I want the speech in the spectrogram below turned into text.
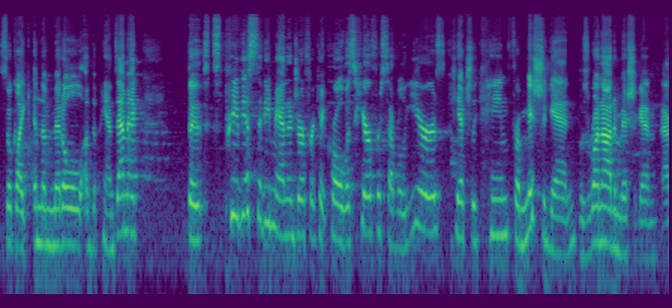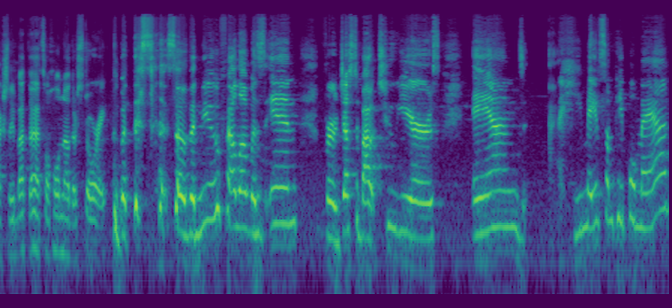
so like in the middle of the pandemic. The previous city manager for Cape Coral was here for several years. He actually came from Michigan, was run out of Michigan, actually, but that's a whole nother story. But this, so the new fella was in for just about two years and he made some people mad.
